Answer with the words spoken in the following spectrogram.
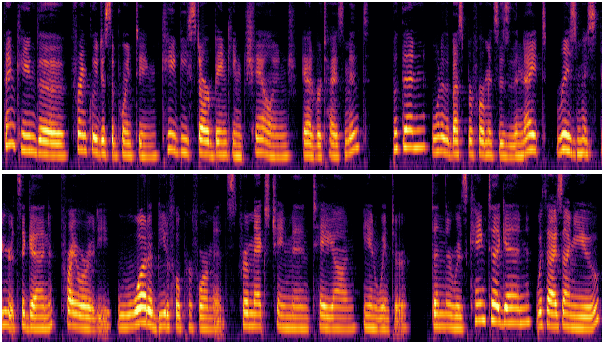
Then came the frankly disappointing KB Star Banking Challenge advertisement. But then, one of the best performances of the night raised my spirits again. Priority. What a beautiful performance from Max Changmin, Taeyeon, and Winter. Then there was Kangta again with Eyes on You.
